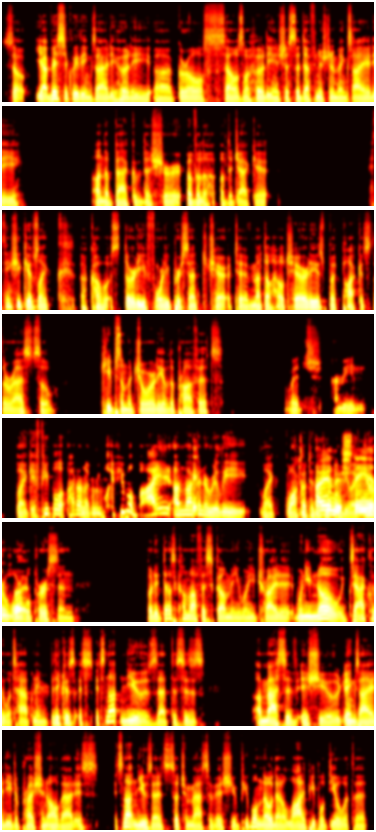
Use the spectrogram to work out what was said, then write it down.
So yeah, basically the anxiety hoodie. Uh, girl sells a hoodie, and it's just the definition of anxiety on the back of the shirt of the of the jacket. I think she gives like a couple 30 40 percent to char- to mental health charities, but pockets the rest, so keeps the majority of the profits. Which I mean, like if people, I don't know, if Mhm. people, if people buy it, I'm not gonna really like walk up to the I people and be like, "You're a understand, but- horrible person." But it does come off as scummy when you try to when you know exactly what's happening because it's it's not news that this is a massive issue, anxiety, depression, all that is it's not news that it's such a massive issue. People know that a lot of people deal with it.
